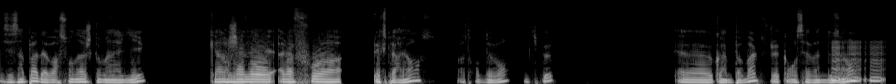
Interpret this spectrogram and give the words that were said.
C'est sympa d'avoir son âge comme un allié, car j'avais à la fois l'expérience, à 39 ans, un petit peu, euh, quand même pas mal, parce que j'ai commencé à 22 ans, Mm, mm, mm.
